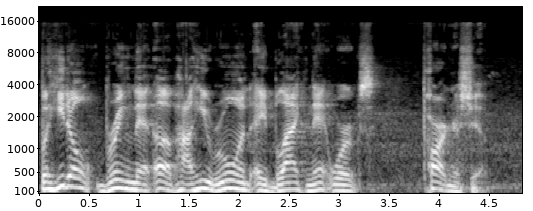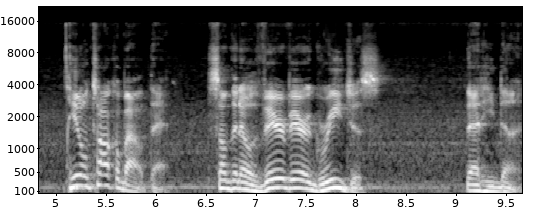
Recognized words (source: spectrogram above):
But he don't bring that up how he ruined a black networks partnership. He don't talk about that. Something that was very very egregious that he done.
